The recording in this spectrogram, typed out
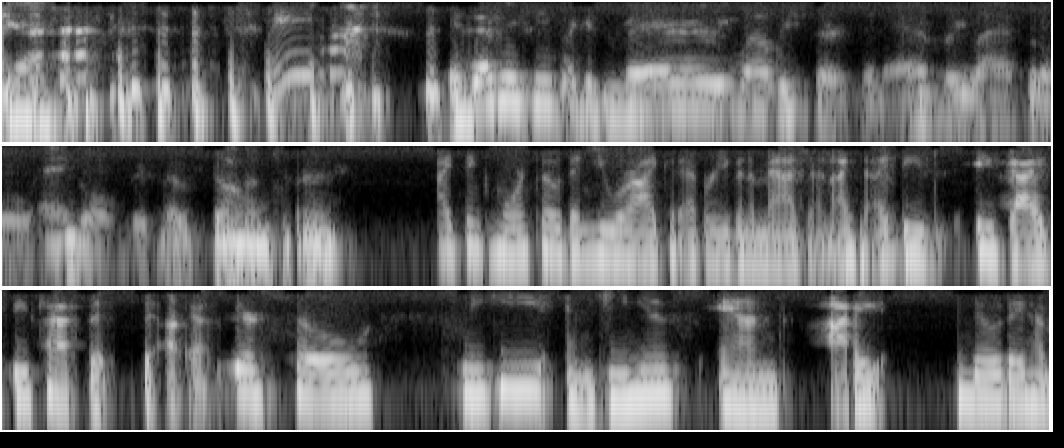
yeah. it definitely seems like it's very well researched in every last little angle. There's no stone oh. unturned. I think more so than you or I could ever even imagine. I, I these these guys, these cats that, that are, uh, they're so sneaky and genius, and I know they have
